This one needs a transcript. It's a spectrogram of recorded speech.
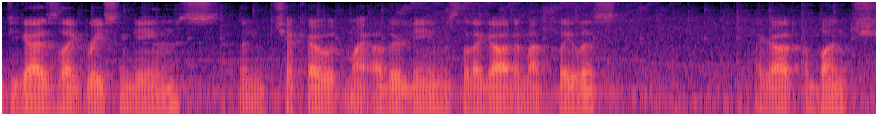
If you guys like racing games, then check out my other games that I got in my playlist. I got a bunch.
